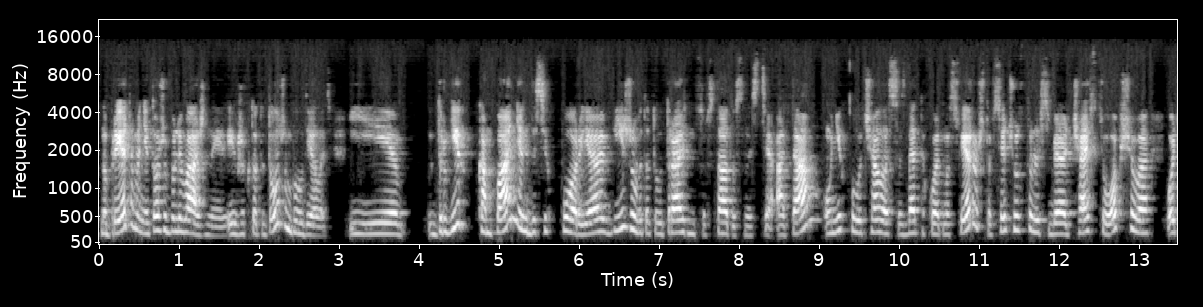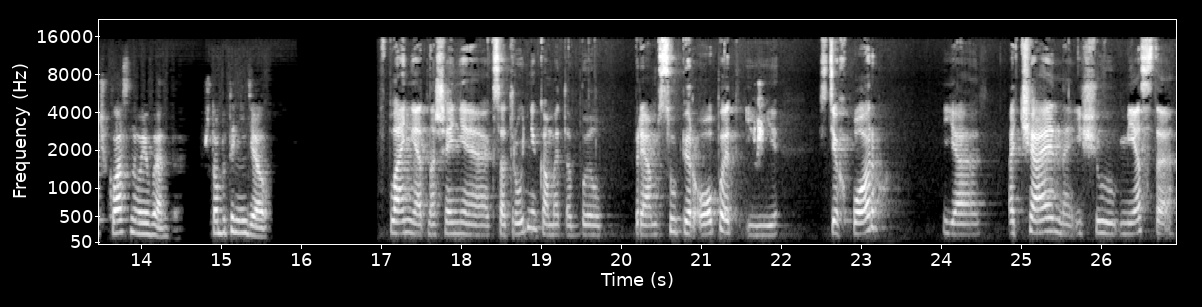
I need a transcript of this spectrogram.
но при этом они тоже были важные, их же кто-то должен был делать. И в других компаниях до сих пор я вижу вот эту вот разницу в статусности, а там у них получалось создать такую атмосферу, что все чувствовали себя частью общего, очень классного ивента, что бы ты ни делал в плане отношения к сотрудникам. Это был прям супер опыт, и с тех пор я отчаянно ищу место,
